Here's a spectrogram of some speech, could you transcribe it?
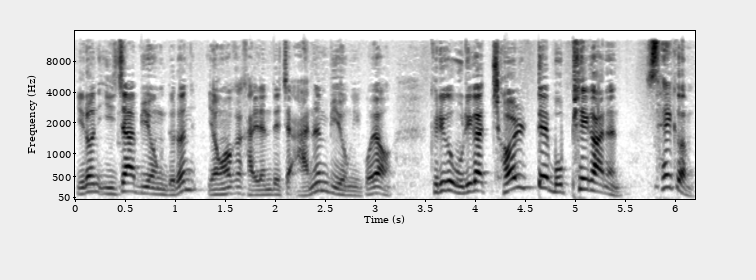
이런 이자 비용들은 영업과 관련되지 않은 비용이고요. 그리고 우리가 절대 못 피해가는 세금.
